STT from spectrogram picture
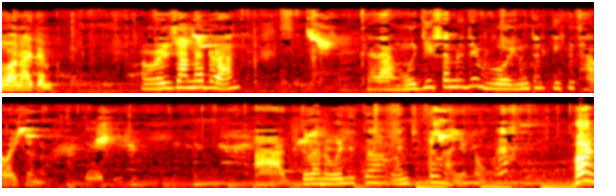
দোয়ান আইটেম ওই সামনে দোকান। খেলা মুজির সামনে যে বই ওনটার কিছু খাওয়াইছো না আর দোকান বললে তো ওনটা তো ভাঙে খাও হন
